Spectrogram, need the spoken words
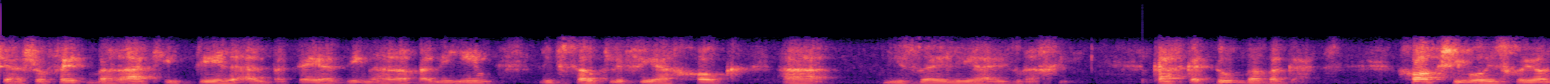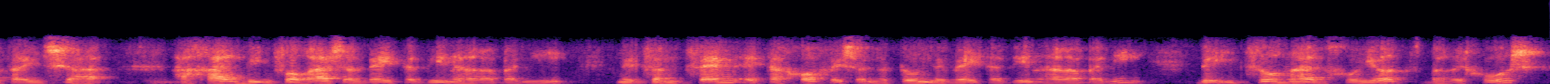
שהשופט ברק הטיל על בתי הדין הרבניים לפסוק לפי החוק הישראלי האזרחי. כך כתוב בבג"ץ: חוק שיווי זכויות האישה, החל במפורש על בית הדין הרבני, מצמצם את החופש הנתון לבית הדין הרבני בעיצוב הזכויות ברכוש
